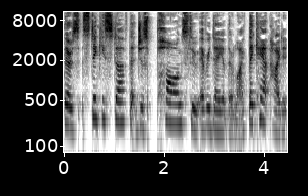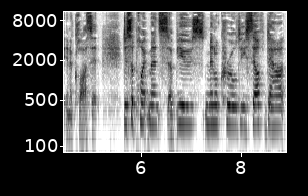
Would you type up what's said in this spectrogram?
there's stinky stuff that just pongs through every day of their life. They can't hide it in a closet. Disappointments, abuse, mental cruelty, self doubt,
